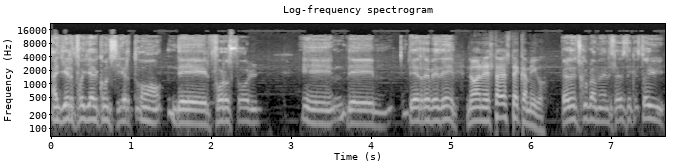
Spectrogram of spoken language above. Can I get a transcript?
ayer fue ya el concierto del Foro Sol eh, de, de RBD. No, en el Estadio Azteca, amigo. Pero discúlpame, en el Estadio Azteca estoy,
